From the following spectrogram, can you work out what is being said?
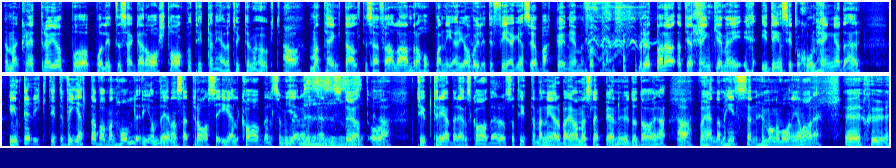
Men man klättrar ju upp på, på lite så här garagetak och tittade ner och tyckte det var högt. Ja. Och man tänkte alltid så här, för alla andra hoppar ner. Jag var ju lite feg, så jag backade ju ner med fötterna. Men du vet, bara att jag tänker mig i din situation hänga där, inte riktigt veta vad man håller i, om det är någon sån här trasig elkabel som ger en, en stöt och typ trebrännskador. Och så tittar man ner och bara, ja men släpper jag nu, då dör jag. Ja. Vad hände om hissen? Hur många våningar var det? Eh, sju.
